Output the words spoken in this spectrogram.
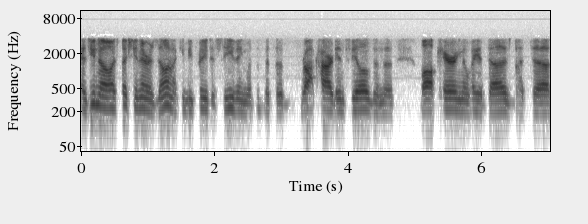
as you know, especially in Arizona, can be pretty deceiving with with the rock hard infield and the ball carrying the way it does. But uh,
